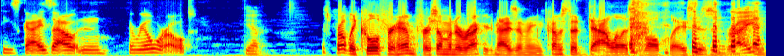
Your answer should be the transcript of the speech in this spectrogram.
these guys out in the real world. Yep. It's probably cool for him for someone to recognize him. when he comes to Dallas of all places, and Right?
